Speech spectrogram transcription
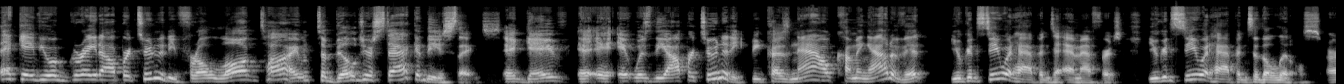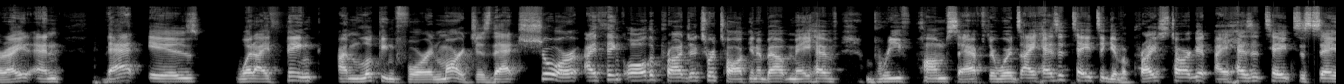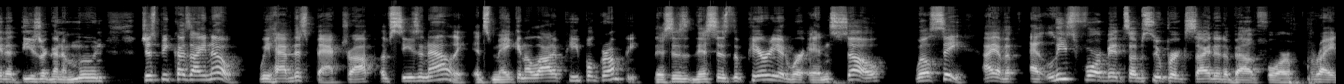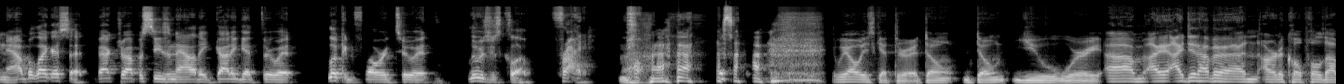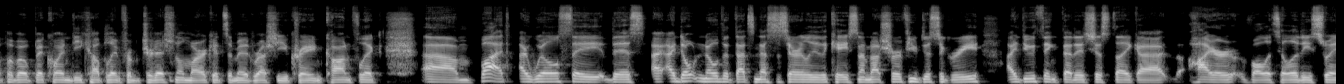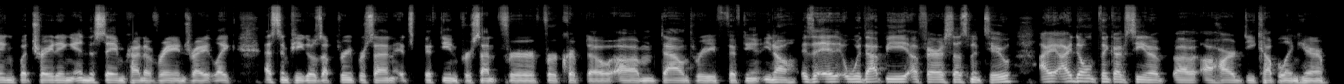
That gave you a great opportunity for a long time to build your stack of these things. It gave, it, it was the opportunity because now coming out of it, you could see what happened to MFers. You could see what happened to the littles. All right. And that is what I think I'm looking for in March is that sure, I think all the projects we're talking about may have brief pumps afterwards. I hesitate to give a price target. I hesitate to say that these are going to moon just because I know we have this backdrop of seasonality. It's making a lot of people grumpy. This is this is the period we're in. So, we'll see. I have at least four bits I'm super excited about for right now, but like I said, backdrop of seasonality, got to get through it. Looking forward to it. Losers Club. Friday. we always get through it. Don't don't you worry. Um, I, I did have a, an article pulled up about Bitcoin decoupling from traditional markets amid Russia Ukraine conflict. Um, but I will say this: I, I, don't know that that's necessarily the case, and I'm not sure if you disagree. I do think that it's just like a higher volatility swing, but trading in the same kind of range, right? Like S and P goes up three percent, it's fifteen percent for for crypto. Um, down three, 15. You know, is it would that be a fair assessment too? I, I don't think I've seen a, a, uh, a hard decoupling here,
